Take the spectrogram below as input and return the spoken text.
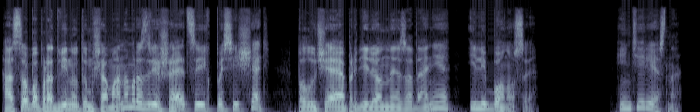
Особо продвинутым шаманам разрешается их посещать, получая определенные задания или бонусы. Интересно,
